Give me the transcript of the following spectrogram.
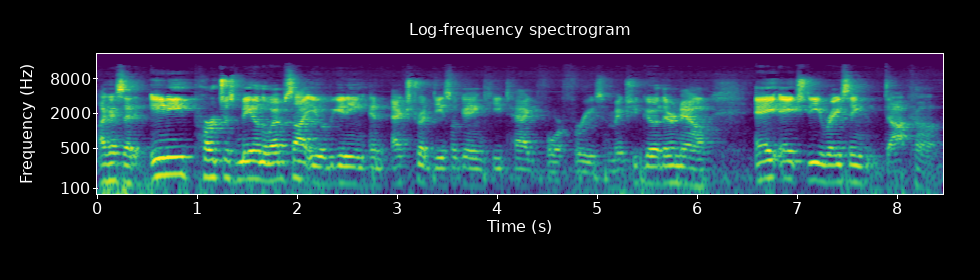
Like I said, any purchase made on the website, you will be getting an extra Diesel Gang key tag for free. So make sure you go there now, ahdracing.com.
